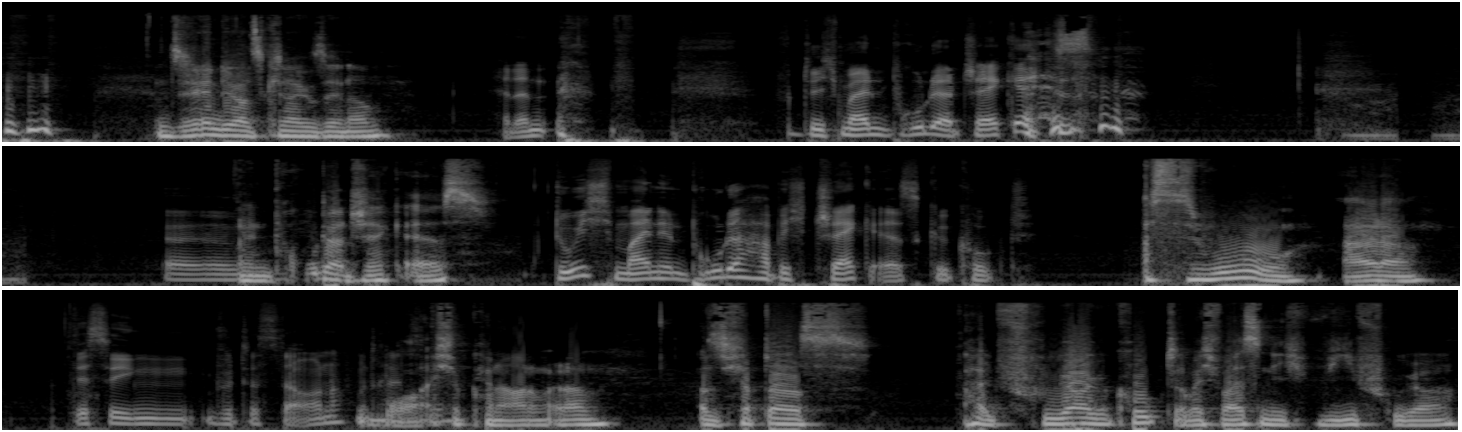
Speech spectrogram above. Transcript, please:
Serien, die wir als Kinder gesehen haben. Ja, dann durch meinen Bruder Jackass. ähm, Mein Bruder Jackass. durch meinen Bruder habe ich Jackass geguckt. Ach so, Alter. Deswegen wird das da auch noch mit Boah, reinziehen. ich habe keine Ahnung, Alter. Also ich habe das halt früher geguckt, aber ich weiß nicht wie früher.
